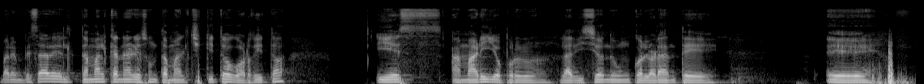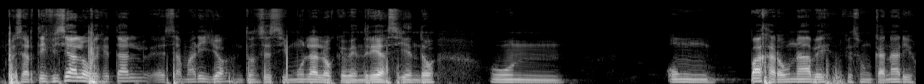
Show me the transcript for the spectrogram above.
Para empezar, el tamal canario es un tamal chiquito, gordito, y es amarillo por la adición de un colorante eh, pues artificial o vegetal, es amarillo, entonces simula lo que vendría siendo un, un pájaro, un ave, que es un canario.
